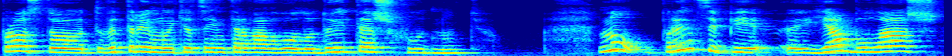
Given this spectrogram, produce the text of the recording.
просто от витримують оцей інтервал голоду і теж худнуть. Ну, в принципі, е, я була ж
